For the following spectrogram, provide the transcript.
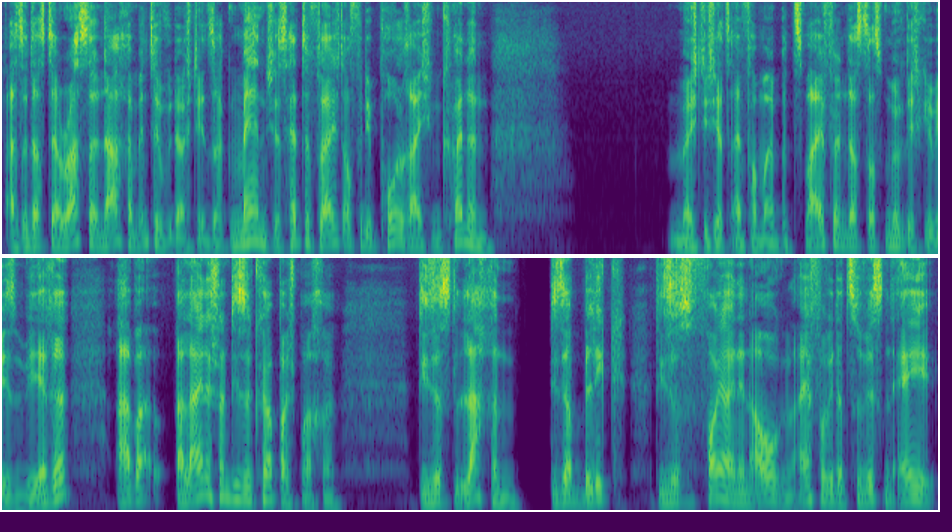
Also, dass der Russell nachher im Interview da steht und sagt, Mensch, es hätte vielleicht auch für die Pole reichen können, möchte ich jetzt einfach mal bezweifeln, dass das möglich gewesen wäre. Aber alleine schon diese Körpersprache, dieses Lachen, dieser Blick, dieses Feuer in den Augen, einfach wieder zu wissen, ey,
